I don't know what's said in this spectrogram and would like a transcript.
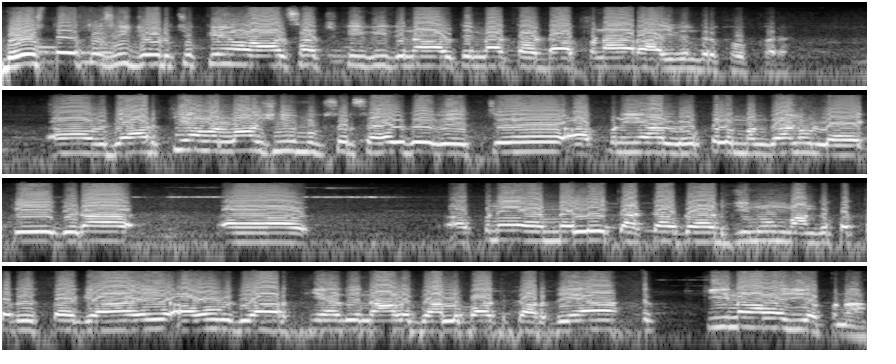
ਦੋਸਤੋ ਤੁਸੀਂ ਜੁੜ ਚੁੱਕੇ ਹੋ ਆਲ ਸੱਚ ਟੀਵੀ ਦੇ ਨਾਲ ਤੇ ਮੈਂ ਤੁਹਾਡਾ ਆਪਣਾ ਰਾਜਵਿੰਦਰ ਖੋਖਰ। ਵਿਦਿਆਰਥੀਆਂ ਵੱਲੋਂ ਸ਼੍ਰੀ ਮੁਕਤਸਰ ਸਾਹਿਬ ਦੇ ਵਿੱਚ ਆਪਣੀਆਂ ਲੋਕਲ ਮੰਗਾਂ ਨੂੰ ਲੈ ਕੇ ਜਿਹੜਾ ਆਪਣੇ ਐਮਐਲਏ ਕਾਕਾ ਬਰਾੜ ਜੀ ਨੂੰ ਮੰਗ ਪੱਤਰ ਦਿੱਤਾ ਗਿਆ ਹੈ। ਆਓ ਵਿਦਿਆਰਥੀਆਂ ਦੇ ਨਾਲ ਗੱਲਬਾਤ ਕਰਦੇ ਹਾਂ। ਕੀ ਨਾਮ ਹੈ ਜੀ ਆਪਣਾ?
